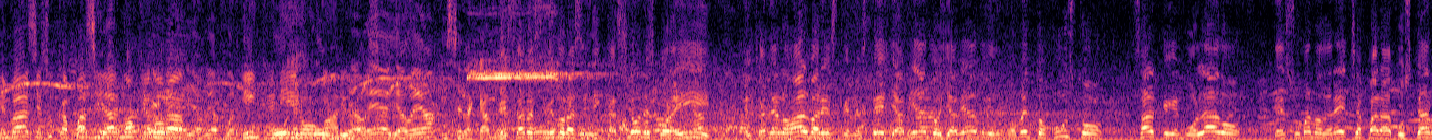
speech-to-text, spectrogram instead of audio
en base a su capacidad noqueadora. Ingeniero Mario. Ya vea, ya vea y se la cambia. Está recibiendo las indicaciones por ahí el Canelo Álvarez que lo esté llaveando, llaveando y en el momento justo salque el volado de su mano derecha para buscar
